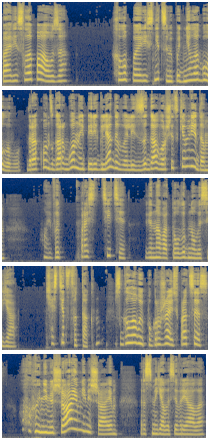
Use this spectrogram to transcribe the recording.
Повисла пауза. Хлопая ресницами, подняла голову. Дракон с горгоной переглядывались с заговорщицким видом. «Ой, вы простите», — виновато улыбнулась я. «Я с детства так, ну, с головой погружаюсь в процесс». «Ой, не мешаем, не мешаем», — рассмеялась Эвриала.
